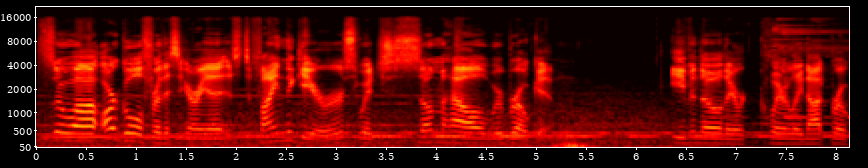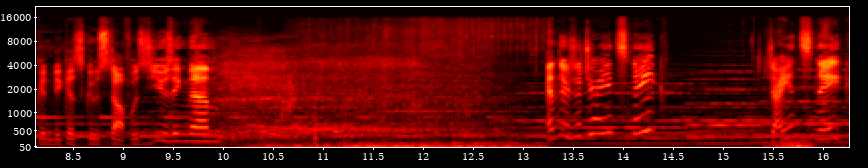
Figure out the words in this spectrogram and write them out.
so uh, our goal for this area is to find the gears, which somehow were broken. Even though they were clearly not broken because Gustav was using them. And there's a giant snake! Giant snake!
